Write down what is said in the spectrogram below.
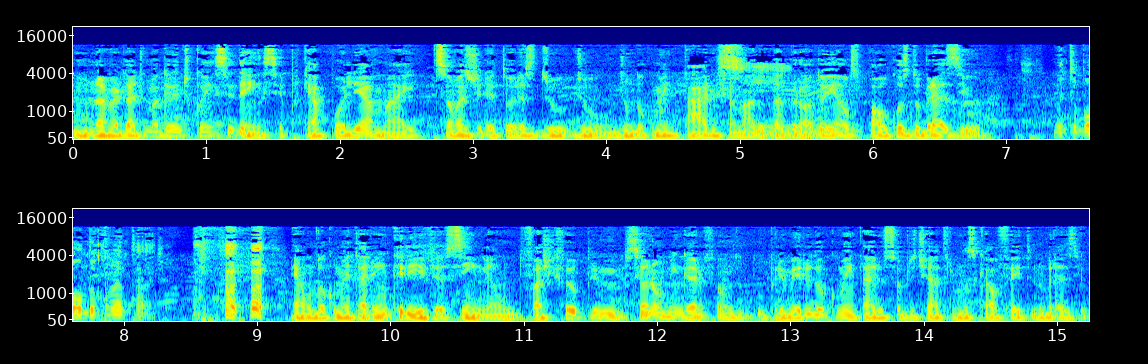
na verdade, uma grande coincidência, porque a Poli e a Mai são as diretoras do- de um de um documentário chamado Sim. Da Broadway aos Palcos do Brasil. Muito bom o documentário. É um documentário incrível, assim. É um, acho que foi o prim, se eu não me engano, foi um o primeiro documentário sobre teatro musical feito no Brasil.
